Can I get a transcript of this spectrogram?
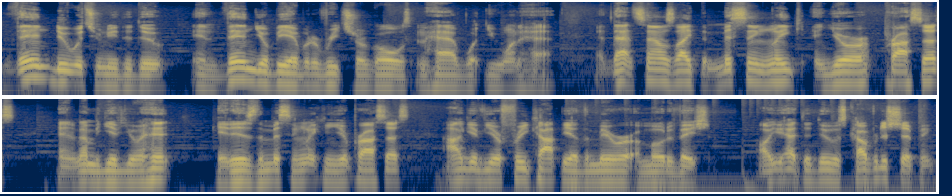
then do what you need to do, and then you'll be able to reach your goals and have what you want to have. If that sounds like the missing link in your process, and let me give you a hint, it is the missing link in your process, I'll give you a free copy of The Mirror of Motivation. All you have to do is cover the shipping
